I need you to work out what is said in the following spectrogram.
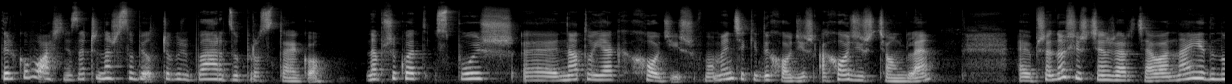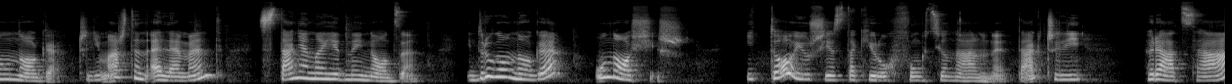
tylko właśnie zaczynasz sobie od czegoś bardzo prostego. Na przykład spójrz e, na to, jak chodzisz. W momencie, kiedy chodzisz, a chodzisz ciągle, przenosisz ciężar ciała na jedną nogę, czyli masz ten element stania na jednej nodze i drugą nogę unosisz. I to już jest taki ruch funkcjonalny, tak? Czyli praca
